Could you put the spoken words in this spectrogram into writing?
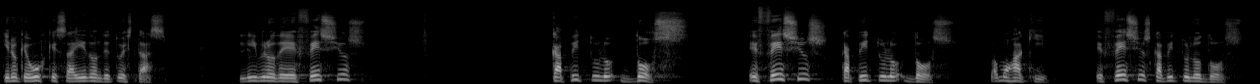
Quiero que busques ahí donde tú estás. Libro de Efesios, capítulo 2. Efesios, capítulo 2. Vamos aquí. Efesios, capítulo 2.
